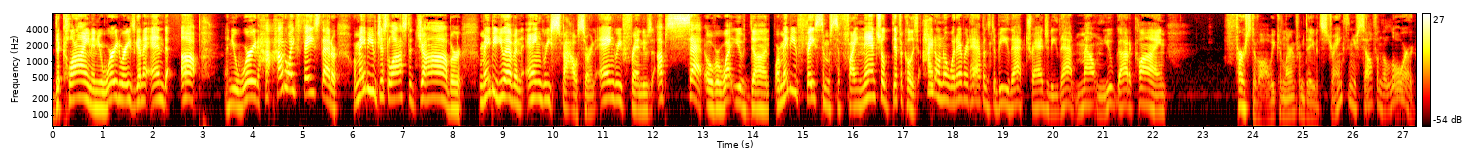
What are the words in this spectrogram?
decline, and you're worried where he's going to end up and you're worried how, how do i face that? Or or maybe you've just lost a job or maybe you have an angry spouse or an angry friend who's upset over what you've done or maybe you've faced some financial difficulties. I don't know whatever it happens to be that tragedy that mountain you've got to climb. First of all we can learn from david strengthen yourself in the lord.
